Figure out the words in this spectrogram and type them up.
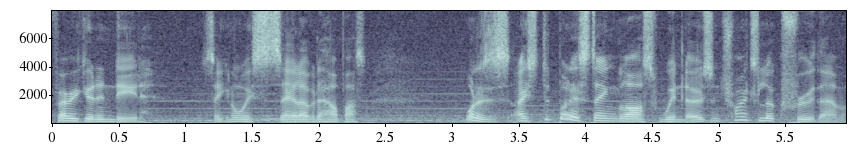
Very good indeed. So you can always sail over to help us. What is this? I stood by the stained glass windows and tried to look through them,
